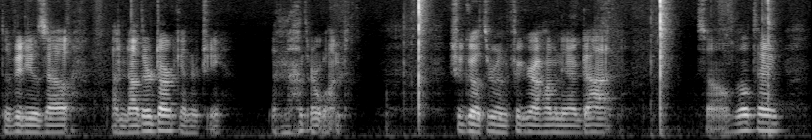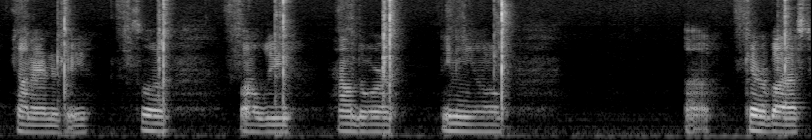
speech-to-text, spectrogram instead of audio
the videos out. Another Dark Energy, another one. Should go through and figure out how many I got. So Miltank, Counter Energy, Slow, Bunnelby, Houndour, Deino, uh, Karrablast,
